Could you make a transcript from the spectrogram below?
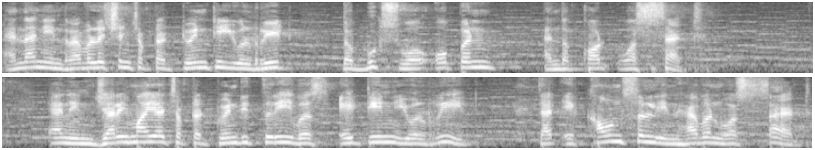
And then in Revelation chapter 20, you will read the books were opened and the court was set. And in Jeremiah chapter 23, verse 18, you will read that a council in heaven was set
